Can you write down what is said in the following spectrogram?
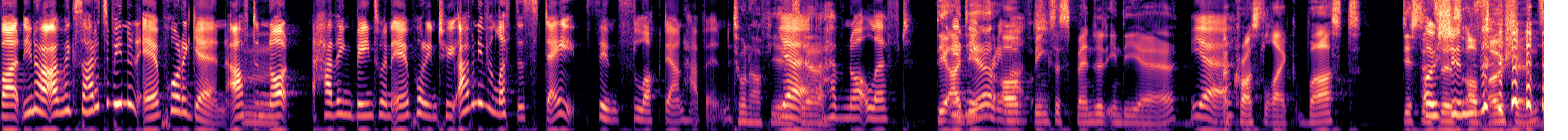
But you know, I'm excited to be in an airport again after Mm. not having been to an airport in two. I haven't even left the state since lockdown happened. Two and a half years. yeah, Yeah. I have not left. the Sydney idea of being suspended in the air Yeah. across like vast distances Oceans. of oceans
